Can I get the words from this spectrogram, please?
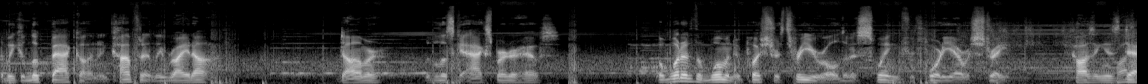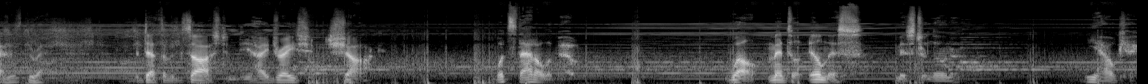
that we can look back on and confidently write off. Dahmer, the Villisca Axe Murder House. But what of the woman who pushed her three year old in a swing for 40 hours straight, causing his death? The death of exhaustion, dehydration, shock. What's that all about? Well, mental illness, Mr. Luna. Yeah, okay.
